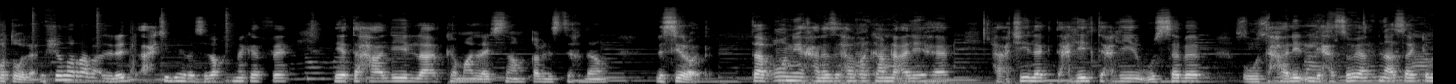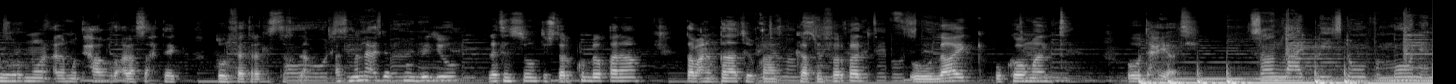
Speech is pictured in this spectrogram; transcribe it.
بطولة. والشغله الرابعه اللي اريد أحكي بها بس الوقت ما هي تحاليل لاعب كمال الأجسام قبل استخدام الاستيرويد تابعوني حنزل حلقة كاملة عليها. حأحكي لك تحليل تحليل والسبب وتحاليل اللي حتسويها. اثناء cycle الهرمون على مود تحافظ على صحتك طول فترة الاستخدام. أتمنى عجبكم الفيديو. لا تنسون تشتركون بالقناة. طبعا القناة هي قناة كابتن فرقد. ولايك وكومنت وتحياتي. Sunlight bleeds stone from morning,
